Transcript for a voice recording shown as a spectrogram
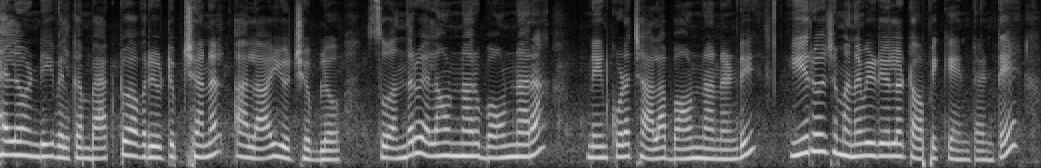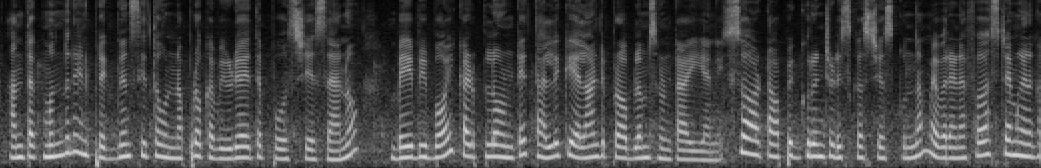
హలో అండి welcome back to our YouTube channel అలా యూట్యూబ్లో. సో అందరూ ఎలా ఉన్నారు? బాగున్నారా? నేను కూడా చాలా బాగున్నానండి. ఈరోజు మన వీడియోలో టాపిక్ ఏంటంటే అంతకుముందు నేను ప్రెగ్నెన్సీతో ఉన్నప్పుడు ఒక వీడియో అయితే పోస్ట్ చేశాను. బేబీ బాయ్ కడుపులో ఉంటే తల్లికి ఎలాంటి ప్రాబ్లమ్స్ ఉంటాయి అని. సో ఆ టాపిక్ గురించి డిస్కస్ చేసుకుందాం. ఎవరైనా ఫస్ట్ టైం కనుక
